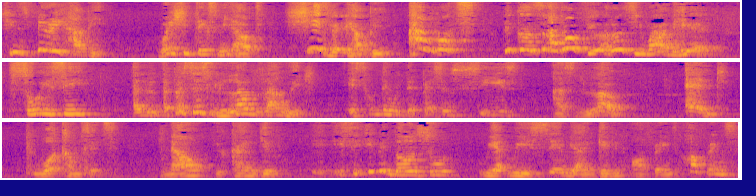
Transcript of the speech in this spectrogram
she's very happy. When she takes me out, she's very happy. I'm not because I don't feel I don't see why I'm here. So you see, a, a person's love language is something which the person sees as love and welcomes it. Now you can't give. You see, even those who we are, we say we are giving offerings, offerings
